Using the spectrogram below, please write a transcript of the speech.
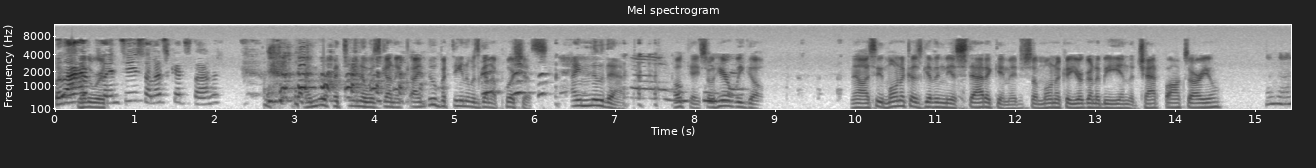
Well, I have words- plenty, so let's get started. I knew Bettina was gonna I knew Bettina was gonna push us. I knew that. Okay, so here we go. Now I see Monica is giving me a static image. So Monica, you're going to be in the chat box, are you? Mm-hmm.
